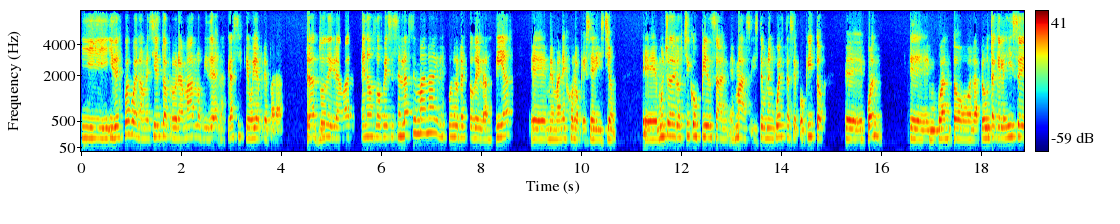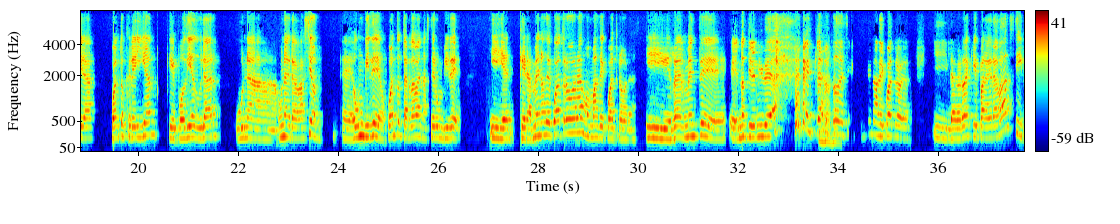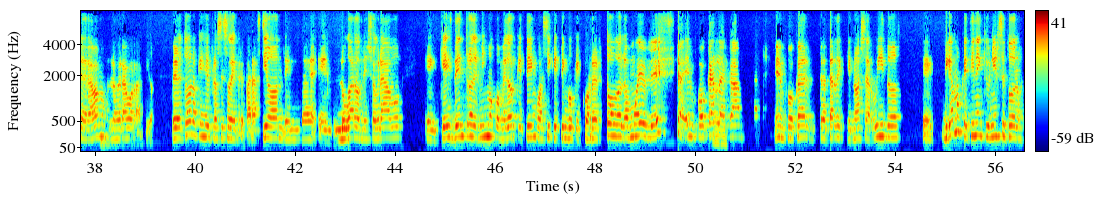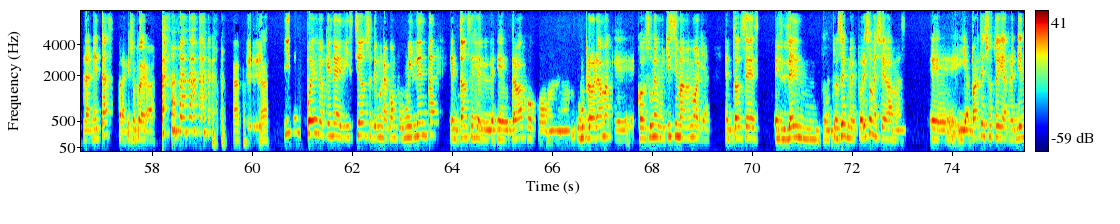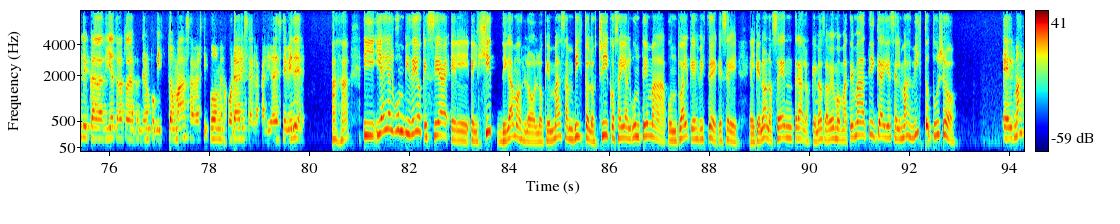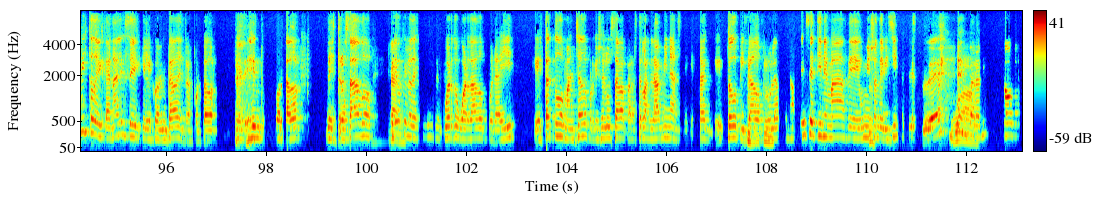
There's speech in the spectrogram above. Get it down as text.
Y, y, después, bueno, me siento a programar los videos, las clases que voy a preparar. Trato de grabar menos dos veces en la semana y después el resto de los días eh, me manejo lo que es edición. Eh, muchos de los chicos piensan, es más, hice una encuesta hace poquito, en cuanto a la pregunta que les hice era, cuánto creían que podía durar una, una grabación, eh, un video, cuánto tardaba en hacer un video. Y que era menos de cuatro horas o más de cuatro horas. Y realmente eh, no tienen idea. claro, todo decía menos de cuatro horas. Y la verdad que para grabar, sí, lo grabamos, lo grabo rápido. Pero todo lo que es el proceso de preparación, del el lugar donde yo grabo, eh, que es dentro del mismo comedor que tengo, así que tengo que correr todos los muebles, enfocar la cámara, enfocar, tratar de que no haya ruidos. eh, digamos que tienen que unirse todos los planetas para que yo pueda grabar. claro, claro. Y después lo que es la edición, yo tengo una compu muy lenta, entonces el, trabajo con un programa que consume muchísima memoria, entonces es lento, entonces me, por eso me lleva más. Eh, y aparte yo estoy aprendiendo y cada día trato de aprender un poquitito más a ver si puedo mejorar esa, la calidad de ese video. Ajá. ¿Y, hay algún video que sea el, hit, digamos, lo, lo, que más han visto los chicos? ¿Hay algún tema puntual que es, viste, que es el, el que no nos entra, los que no sabemos matemática y es el más visto tuyo? El más visto del canal es el que les comentaba del transportador. Es un transportador destrozado. Creo que lo dejé un recuerdo guardado por ahí está todo manchado porque yo lo usaba para hacer las láminas, que está eh, todo picado por un lado. ese tiene más de un millón de visitas. para mí, top.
